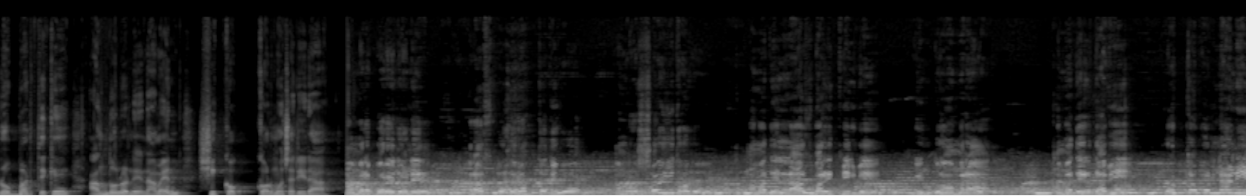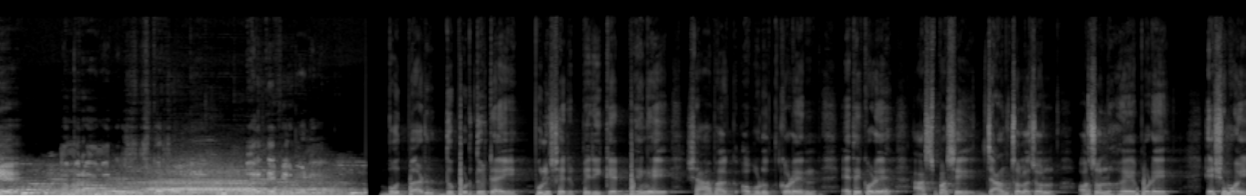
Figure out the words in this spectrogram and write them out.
রোববার থেকে আন্দোলনে নামেন শিক্ষক কর্মচারীরা। আমরা প্রয়োজনে রাজপথে রক্ত দিব, আমরা শহীদ হব, আমাদের লাশ বাড়ি ফিরবে, কিন্তু আমরা আমাদের দাবি প্রজ্ঞাপন না নিয়ে আমরা আমাদের সুস্থ শরীরে বাড়িতে ফিরব না। বুধবার দুপুর দুইটায় পুলিশের ব্যারিকেড ভেঙে শাহবাগ অবরোধ করেন। এতে করে আশপাশে যান চলাচল অচল হয়ে পড়ে। এ সময়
